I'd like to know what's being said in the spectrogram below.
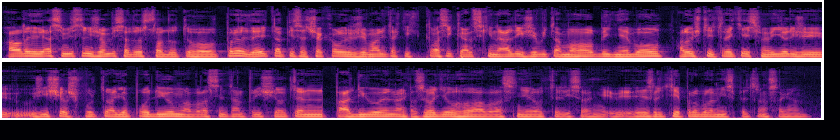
Ale ja si myslím, že on by sa dostal do toho. Prvé dve etapy sa čakalo, že mali taký klasikársky nádych, že by tam mohol byť nebol, ale už v tej tretej sme videli, že už išiel špurtovať o pódium a vlastne tam prišiel ten pád a zhodil ho a vlastne odtedy sa viezli tie problémy s Petrom Saganom.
